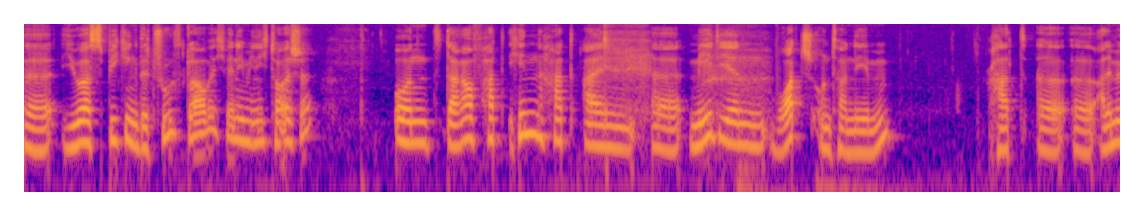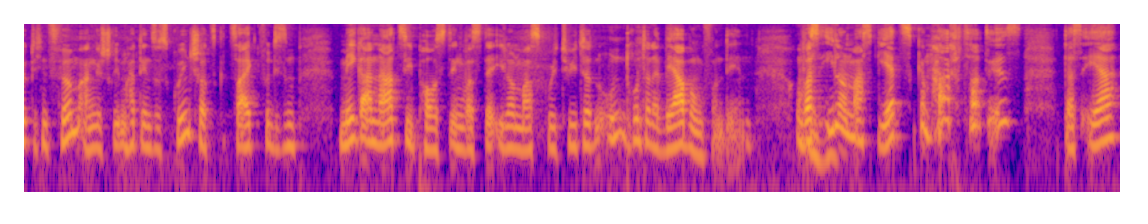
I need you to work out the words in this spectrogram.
äh, You are speaking the truth, glaube ich, wenn ich mich nicht täusche. Und darauf hat, hin hat ein äh, Medien-Watch-Unternehmen hat äh, äh, alle möglichen Firmen angeschrieben, hat denen so Screenshots gezeigt von diesem Mega-Nazi-Posting, was der Elon Musk retweetet und unten drunter eine Werbung von denen. Und was Elon Musk jetzt gemacht hat, ist, dass er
